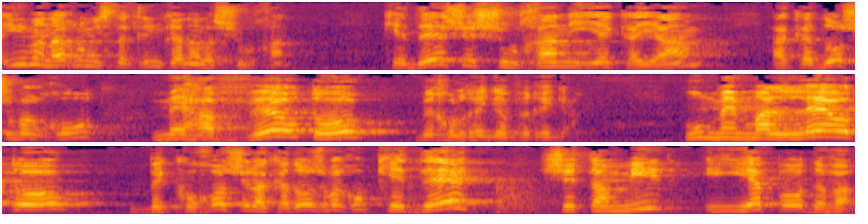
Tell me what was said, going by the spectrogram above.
אם אנחנו מסתכלים כאן על השולחן, כדי ששולחן יהיה קיים, הקדוש ברוך הוא מהווה אותו בכל רגע ורגע. הוא ממלא אותו בכוחו של הקדוש ברוך הוא כדי שתמיד יהיה פה דבר.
